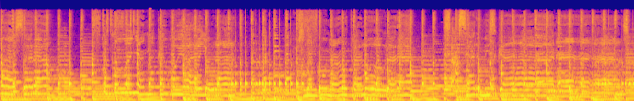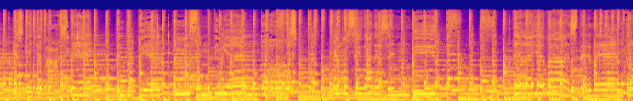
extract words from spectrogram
pasará, otra mañana que voy a llorar. Pues ninguna otra logrará saciar mis ganas. Y es que llevaste en tu piel mis sentimientos, mi capacidad de en adentro.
